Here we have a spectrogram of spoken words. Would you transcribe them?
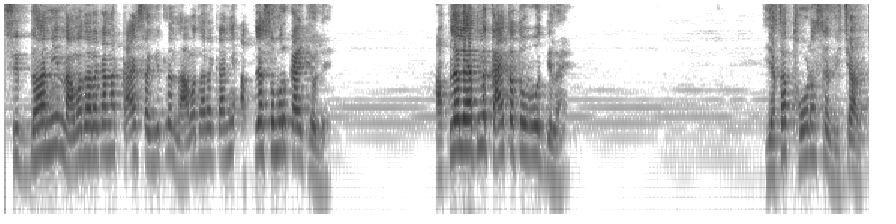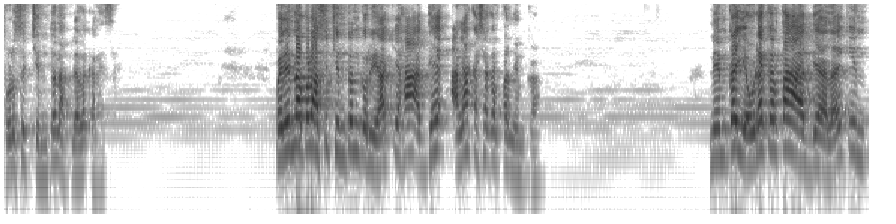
सिद्धांनी नामधारकांना काय सांगितलं? नामधारकांनी आपल्यासमोर काय ठेवलंय? आपल्याला यातनं काय तत्वबोध दिलाय? याचा थोडासा विचार थोडस चिंतन आपल्याला करायचं आहे. पहिल्यांदा आपण असं चिंतन करूया की हा अध्याय आला कशा करता नेमका? नेमका एवढ्या करता हा अध्याय आलाय की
